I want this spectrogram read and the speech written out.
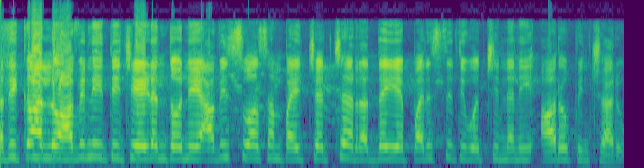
అధికారులు అవినీతి చేయడంతోనే అవిశ్వాసంపై చర్చ రద్దయ్యే పరిస్థితి వచ్చిందని ఆరోపించారు.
